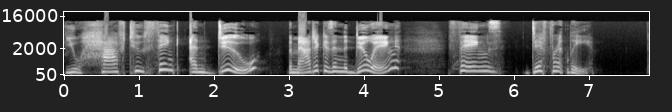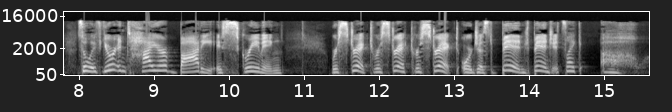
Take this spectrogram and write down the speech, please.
you have to think and do. The magic is in the doing things differently. So if your entire body is screaming, restrict, restrict, restrict, or just binge, binge, it's like, oh,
